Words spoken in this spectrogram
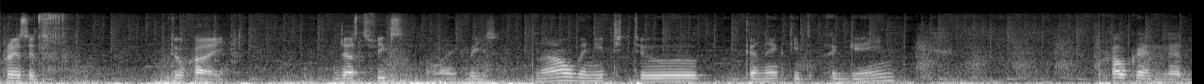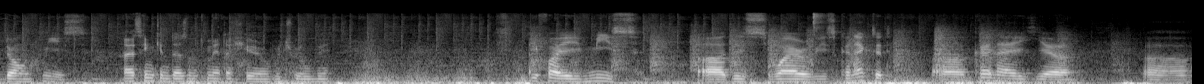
press it too high. Just fix like this. Now we need to connect it again. How can uh, don't miss? I think it doesn't matter here which will be. If I miss uh, this wire is connected, uh, can I uh, uh,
